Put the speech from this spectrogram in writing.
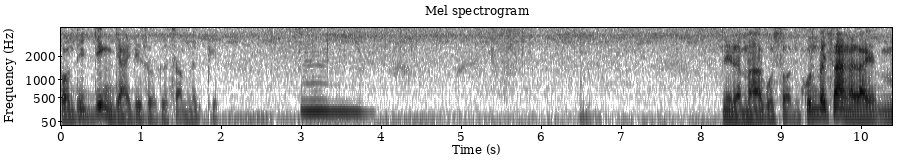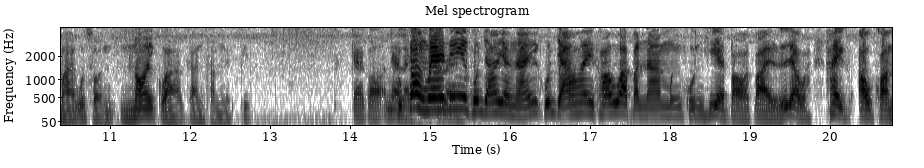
ศลที่ยิ่งใหญ่ที่สุดคือสำนึกผิดอืมนี่แหละมหากุศล คุณไปสร้างอะไรมหากุศลน้อยกว่าการสำนึกผิด แกก็เนี่ยถูแหกละต้องเวรนี้คุณจะเอาอย่างไหน คุณจะเอาให้เขาว่าประนามมึงคุณเฮี้ยต่อไป หรือจะให้เอาความ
